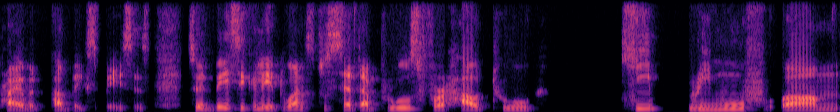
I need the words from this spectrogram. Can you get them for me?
private public spaces. So it basically it wants to set up rules for how to keep, remove, um,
